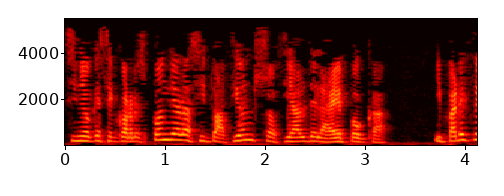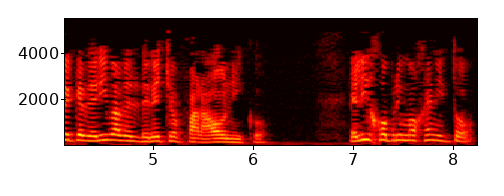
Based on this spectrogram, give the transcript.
sino que se corresponde a la situación social de la época y parece que deriva del derecho faraónico. El hijo primogénito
